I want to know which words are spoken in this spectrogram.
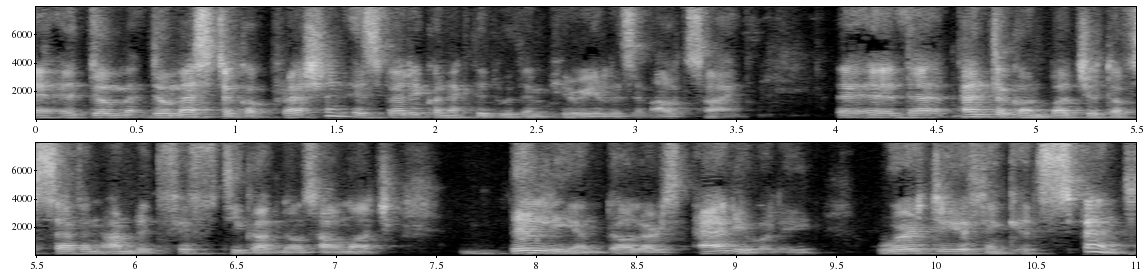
Uh, dom domestic oppression is very connected with imperialism outside. Uh, uh, the Pentagon budget of 750, God knows how much, billion dollars annually, where do you think it's spent?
